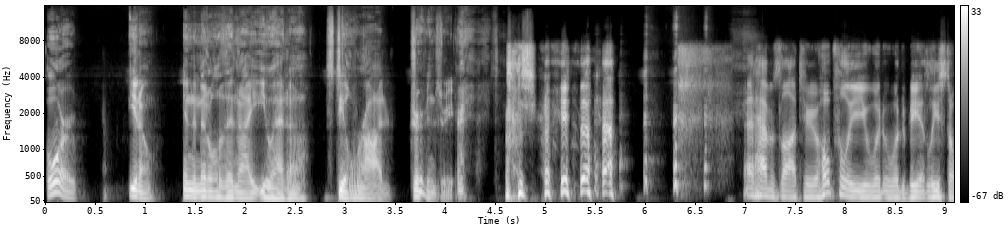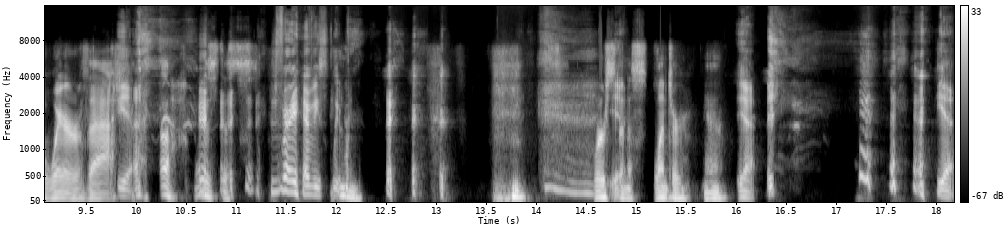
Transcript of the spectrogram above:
Or, you know, in the middle of the night, you had a steel rod driven through your head that happens a lot too. Hopefully, you would would be at least aware of that. Yeah. Oh, what is this? it's very heavy sleeper. Hmm. Worse yeah. than a splinter. Yeah. Yeah. yeah.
